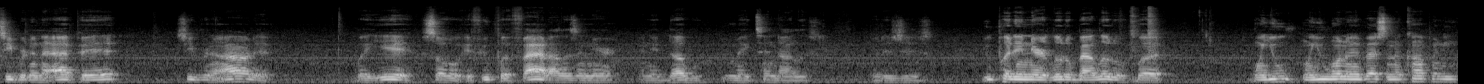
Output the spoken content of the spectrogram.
cheaper than the iPad, cheaper than all that. But yeah, so if you put five dollars in there and it double, you make ten dollars. But it's just you put in there little by little. But when you when you want to invest in a company,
